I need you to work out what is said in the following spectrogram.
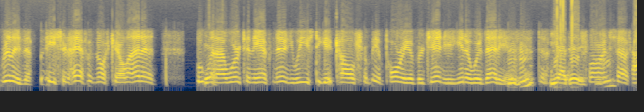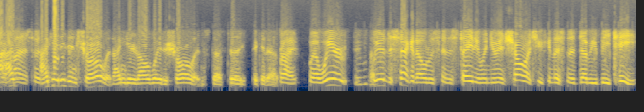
really the eastern half of North Carolina. And when Yeah. I worked in the afternoon, we used to get calls from Emporia, Virginia. You know where that is? Mhm. And, uh, Yeah, I do. Florence, Mhm. South I- Carolina. so I get it in Charlotte. I can get it all the way to Charlotte and stuff to Pick it up. Right. Well, we're we're the second oldest in the state, and when you're in Charlotte, you can listen to WBT,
